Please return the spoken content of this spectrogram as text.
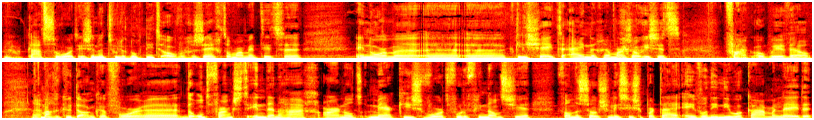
Nou, het laatste woord is er natuurlijk nog niet over gezegd... om maar met dit enorme cliché te eindigen. Maar zo is het vaak ook weer wel. Mag ik u danken voor de ontvangst in Den Haag. Arnold Merkies, woordvoerder financiën van de Socialistische Partij. Een van die nieuwe Kamerleden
